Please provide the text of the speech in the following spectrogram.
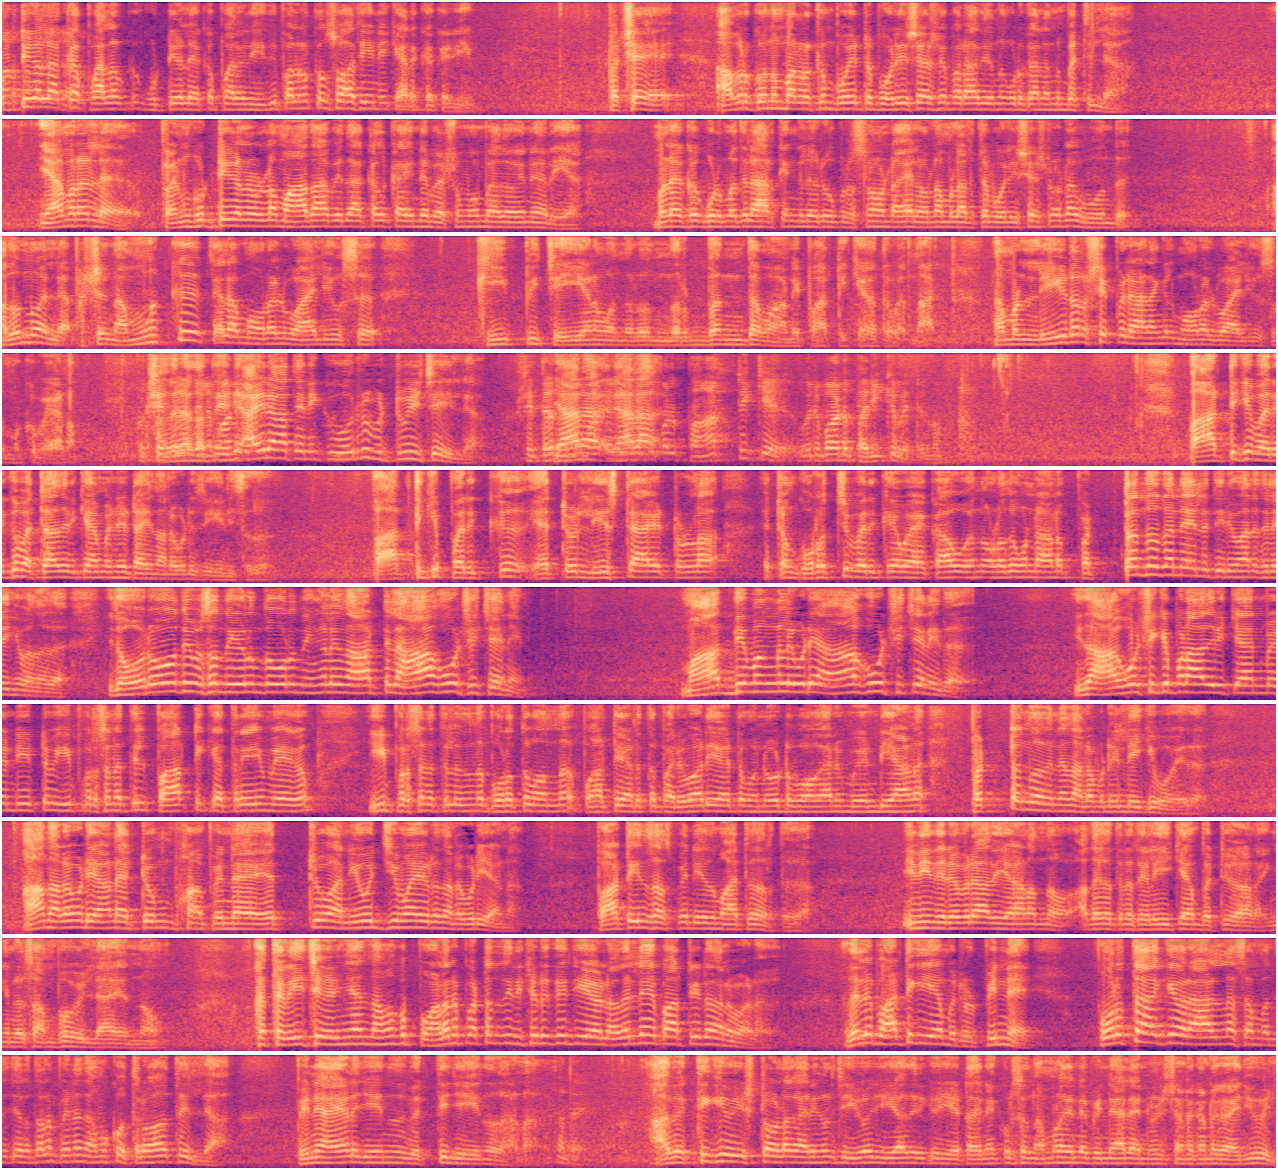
കുട്ടികളൊക്കെ പലർക്കും കുട്ടികളെയൊക്കെ പല രീതി പലർക്കും സ്വാധീനിക്കാനൊക്കെ കഴിയും. പക്ഷേ അവർക്കൊന്നും പലർക്കും പോയിട്ട് പോലീസ് സ്റ്റേഷനിൽ പരാതിയൊന്നും കൊടുക്കാനൊന്നും പറ്റില്ല. ഞാൻ പറയല്ലേ പെൺകുട്ടികളുള്ള മാതാപിതാക്കൾക്ക് അതിന്റെ വിഷമവും ഭേദവിനെ അറിയാം. നമ്മളെയൊക്കെ കുടുംബത്തിൽ ആർക്കെങ്കിലും ഒരു പ്രശ്നം ഉണ്ടായാലോ നമ്മൾ അടുത്ത പോലീസ് സ്റ്റേഷനിലോട്ടാണ് പോകുന്നത്. അതൊന്നുമല്ല പക്ഷെ നമുക്ക് ചില മോറൽ വാല്യൂസ് കീപ്പ് ചെയ്യണമെന്നുള്ളത് നിർബന്ധമാണ് ഈ പാർട്ടിക്കകത്ത് വന്നാൽ. നമ്മൾ ലീഡർഷിപ്പിലാണെങ്കിൽ മോറൽ വാല്യൂസ് നമുക്ക് വേണം. പക്ഷേ അതിനകത്ത് അതിനകത്ത് എനിക്ക് ഒരു വിട്ടുവീഴ്ചയില്ല. ഞാൻ ഞാൻ പാർട്ടിക്ക് ഒരുപാട് പരിക്ക് പറ്റുന്നു. പാർട്ടിക്ക് പരുക്ക് പറ്റാതിരിക്കാൻ വേണ്ടിയിട്ടാണ് ഈ നടപടി സ്വീകരിച്ചത്. പാർട്ടിക്ക് പരുക്ക് ഏറ്റവും ലീസ്റ്റായിട്ടുള്ള ഏറ്റവും കുറച്ച് പരിക്കേ വയ്ക്കാവൂ എന്നുള്ളത് കൊണ്ടാണ് പെട്ടെന്ന് തന്നെ അതിൽ തീരുമാനത്തിലേക്ക് വന്നത്. ഇത് ഓരോ ദിവസം നീളും തോറും നിങ്ങൾ ഈ നാട്ടിൽ ആഘോഷിച്ചേനെ. മാധ്യമങ്ങൾ ഇവിടെ ആഘോഷിച്ചേനെ ഇത്. ഇത് ആഘോഷിക്കപ്പെടാതിരിക്കാൻ വേണ്ടിയിട്ടും ഈ പ്രശ്നത്തിൽ പാർട്ടിക്ക് എത്രയും വേഗം ഈ പ്രശ്നത്തിൽ നിന്ന് പുറത്തു വന്ന് പാർട്ടി അടുത്ത പരിപാടിയായിട്ട് മുന്നോട്ട് പോകാനും വേണ്ടിയാണ് പെട്ടെന്ന് തന്നെ നടപടിയിലേക്ക് പോയത്. ആ നടപടിയാണ് ഏറ്റവും പിന്നെ ഏറ്റവും അനുയോജ്യമായ ഒരു നടപടിയാണ്. പാർട്ടിയും സസ്പെൻഡ് ചെയ്ത് മാറ്റി നിർത്തുക. ഇനി നിരപരാധിയാണെന്നോ അദ്ദേഹത്തിന് തെളിയിക്കാൻ പറ്റുകയാണ് ഇങ്ങനൊരു സംഭവമില്ല എന്നോ ഒക്കെ തെളിയിച്ചു കഴിഞ്ഞാൽ നമുക്ക് വളരെ പെട്ടെന്ന് തിരിച്ചെടുക്കുകയും ചെയ്യാമല്ലോ. അതല്ലേ പാർട്ടിയുടെ നിലപാട്? അതല്ലേ പാർട്ടിക്ക് ചെയ്യാൻ പറ്റുള്ളൂ? പിന്നെ പുറത്താക്കിയ ഒരാളിനെ സംബന്ധിച്ചിടത്തോളം പിന്നെ നമുക്ക് ഉത്തരവാദിത്തമില്ല പിന്നെ അയാൾ ചെയ്യുന്നത് വ്യക്തി ചെയ്യുന്നതാണ്. ആ വ്യക്തിക്ക് ഇഷ്ടമുള്ള കാര്യങ്ങൾ ചെയ്യുകയോ ചെയ്യാതിരിക്കുകയോ ചെയ്യട്ടെ. അതിനെക്കുറിച്ച് നമ്മളതിന്റെ പിന്നാലെ അന്വേഷിച്ച് നടക്കേണ്ട കാര്യവുമില്ല.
